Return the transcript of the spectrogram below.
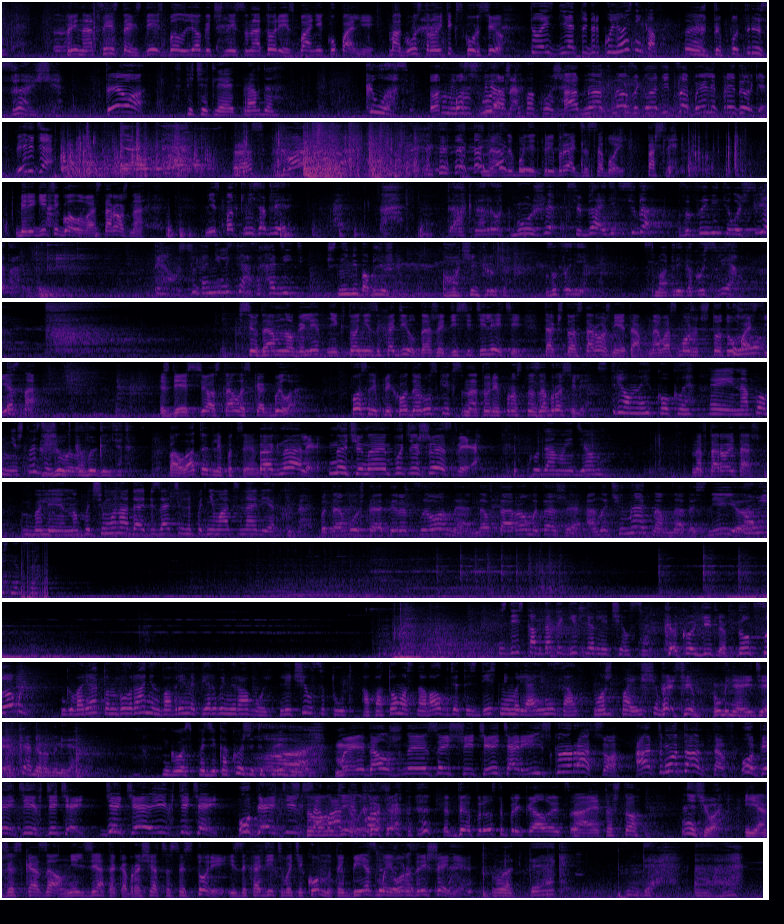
При нацистах здесь был легочный санаторий с баней-купальней. Могу устроить экскурсию. То есть для туберкулезников? Это потрясающе. Тео, Впечатляет, правда? класс, атмосферно. мурашки по коже. Одно окно закладить забыли, придурки. Видите? Раз, два. Надо будет прибрать за собой. Пошли. Берегите головы, осторожно. Не споткнись о дверь. Так, народ, мы уже... Сюда, идите сюда. Зацените луч света. Тео, сюда нельзя заходить. Сними поближе. Очень круто. Зацени. Смотри, какой свет. Сюда много лет никто не заходил, даже десятилетий. Так что осторожнее там, на вас может что-то упасть, ясно? Здесь все осталось как было. После прихода русских санаторий просто забросили. Стрёмные куклы. Эй, напомни, что здесь Жутко было? выглядит. Палаты для пациентов. Погнали! Начинаем путешествие! Куда мы идем? На второй этаж. Блин, ну почему надо обязательно подниматься наверх? Потому что операционная на втором этаже, а начинать нам надо с нее. По лестнице. Здесь когда-то Гитлер лечился. Какой Гитлер? Тот самый? Говорят, он был ранен во время Первой мировой. Лечился тут, а потом основал где-то здесь мемориальный зал. Может, поищем? Эй, Финн, у меня идея. Камера на меня. Господи, какой же ты придурок. Мы должны защитить арийскую расу от мутантов. Убейте их детей. Детей их детей. Убейте их Что он собак и делает? кошек. Да просто прикалывается. А это что? Ничего. Я же сказал, нельзя так обращаться с историей и заходить в эти комнаты без моего разрешения. Вот так. Да. Ага.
